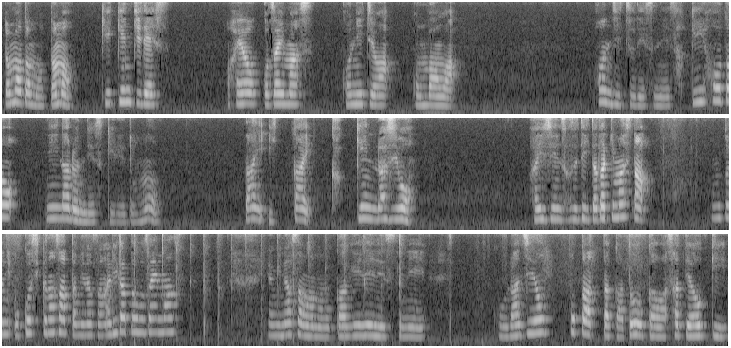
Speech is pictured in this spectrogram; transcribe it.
どもどもども、経験値です。おはようございます。こんにちは、こんばんは。本日ですね、先ほどになるんですけれども、第1回課金ラジオ、配信させていただきました。本当にお越しくださった皆さんありがとうございます。いや皆様のおかげでですね、こうラジオっぽかったかどうかはさておき、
